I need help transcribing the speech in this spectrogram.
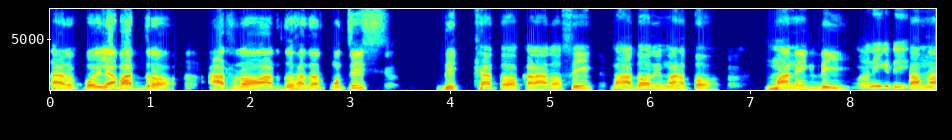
আর পয়লা ভাদ্র হ্যাঁ। আঠারো আট দু হাজার পঁচিশ। হ্যাঁ। বিখ্যাত কারা রসিক ভাদরি মাহাতো হ্যাঁ। মানিক ডি মানিক ডি সামনা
